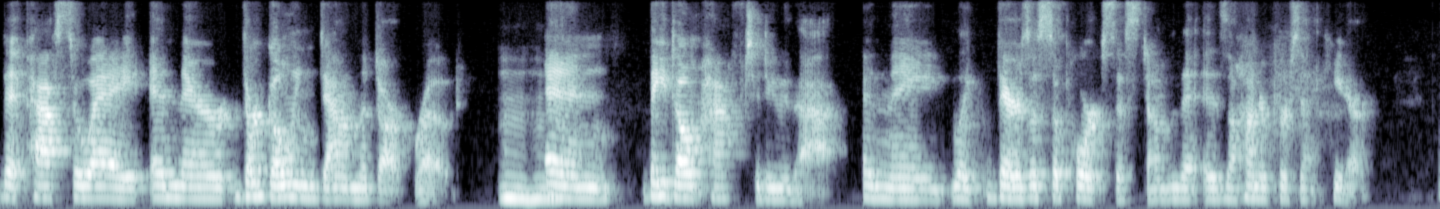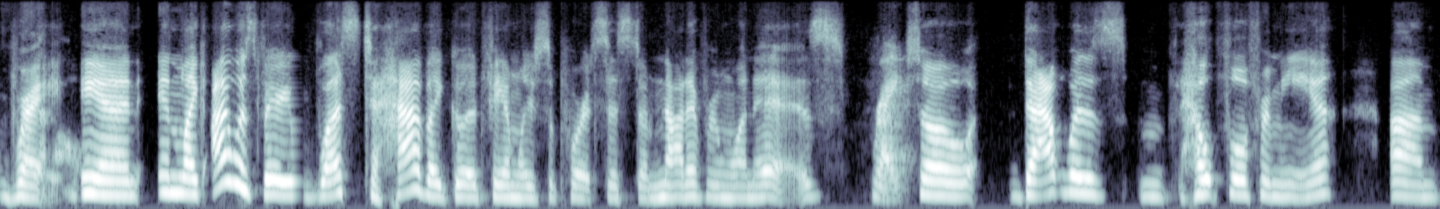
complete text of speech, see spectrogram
that passed away and they're they're going down the dark road. Mm-hmm. and they don't have to do that. And they like there's a support system that is 100% here. Right. So. and and like i was very blessed to have a good family support system. Not everyone is. Right. So that was helpful for me um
